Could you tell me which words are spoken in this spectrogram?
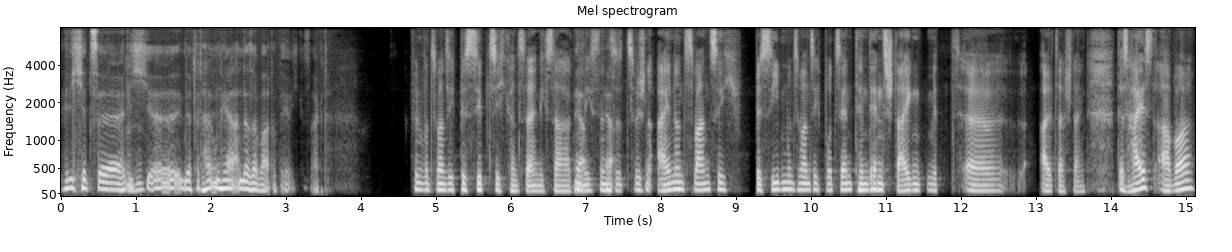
Hätte ich jetzt äh, hätte mhm. ich äh, in der Verteilung her anders erwartet, ehrlich gesagt. 25 bis 70 kannst du eigentlich sagen. Ja, Nicht sind ja. so zwischen 21 bis 27 Prozent Tendenz steigend mit äh, Alter steigend. Das heißt aber,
